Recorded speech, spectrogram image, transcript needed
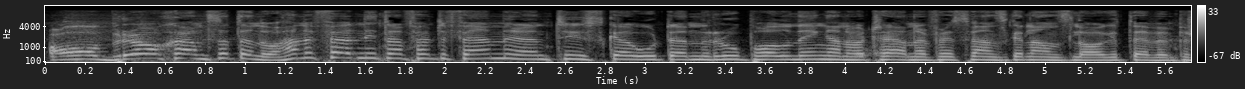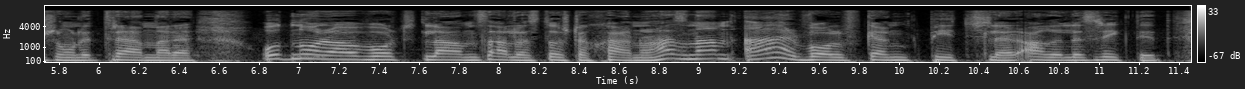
Ja, bra chansat ändå. Han är född 1955 i den tyska orten Ruhpolding. Han har varit tränare för det svenska landslaget och även personlig tränare åt några av vårt lands allra största stjärnor. Hans namn är Wolfgang Pichler, alldeles riktigt.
